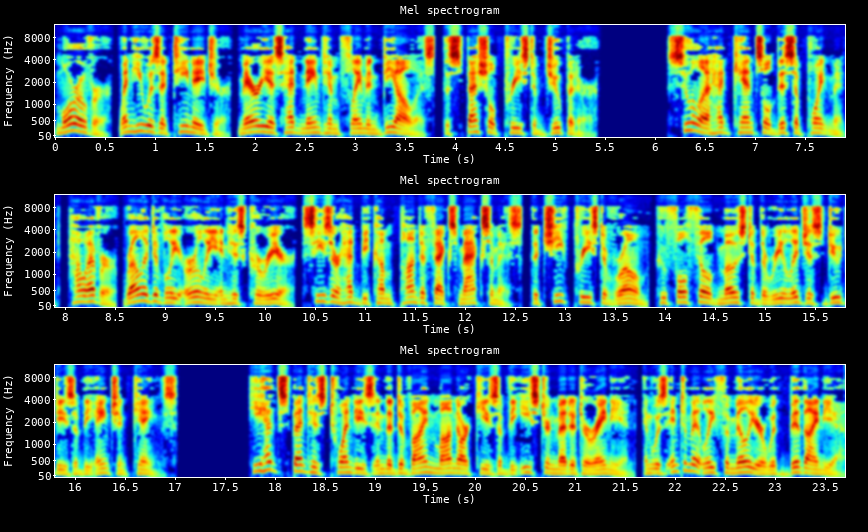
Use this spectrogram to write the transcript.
Moreover, when he was a teenager, Marius had named him Flamen Dialis, the special priest of Jupiter. Sulla had cancelled this appointment, however, relatively early in his career, Caesar had become Pontifex Maximus, the chief priest of Rome, who fulfilled most of the religious duties of the ancient kings. He had spent his twenties in the divine monarchies of the eastern Mediterranean, and was intimately familiar with Bithynia.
